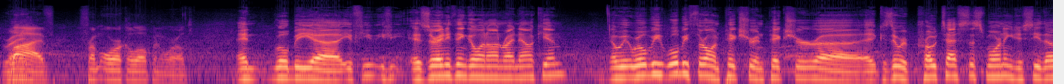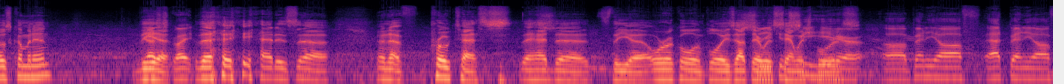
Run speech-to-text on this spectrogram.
Right. live from Oracle Open World. And we'll be. Uh, if, you, if you, is there anything going on right now, Ken? Uh, We, we'll be. We'll be throwing picture in picture because there were protests this morning. Did you see those coming in? The, Yes, uh, right. The, he had his. Uh, no, no, protests. They had uh, the uh, Oracle employees out there so with you can sandwich see boards. Here, uh, Benioff at Benioff,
